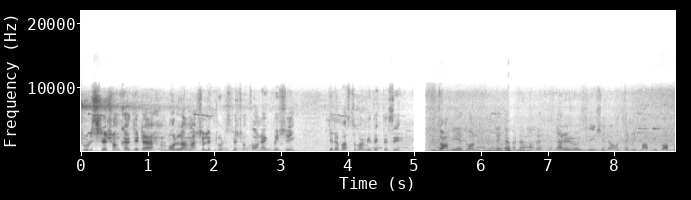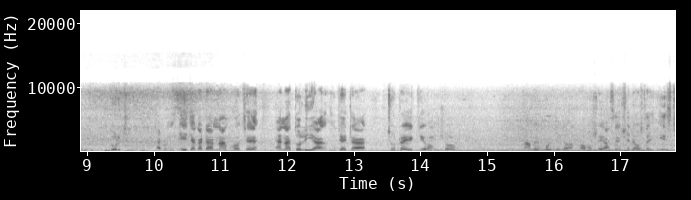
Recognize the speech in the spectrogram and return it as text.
টুরিস্টের সংখ্যা যেটা বললাম, আসলে টুরিস্টের সংখ্যা অনেক বেশি, যেটা বাস্তব আমি দেখতেছি। তো আমি এখন যে জায়গাটার মধ্যে দাঁড়িয়ে রয়েছি, সেটা হচ্ছে রিপাবলিক অফ তুর্কি এবং এই জায়গাটার নাম হচ্ছে অ্যানাতোলিয়া যেটা ছোট একটি অংশ নামে পরিচিত, অবশ্যই আছে, সেটা হচ্ছে ইস্ট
